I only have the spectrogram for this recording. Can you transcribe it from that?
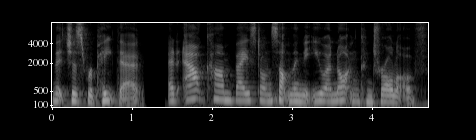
let's just repeat that, an outcome based on something that you are not in control of.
